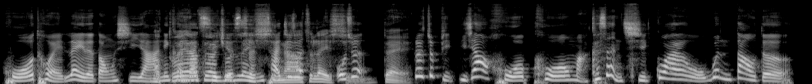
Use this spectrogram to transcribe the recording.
火腿类的东西啊，你可能要吃一些生菜，就是我觉得对，对，就比比较活泼嘛。可是很奇怪，我问到的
